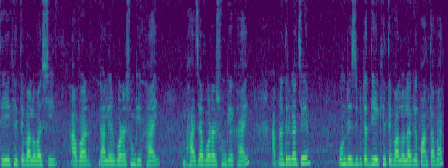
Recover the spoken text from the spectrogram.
দিয়ে খেতে ভালোবাসি, আবার ডালের বড়ার সঙ্গে খাই, ভাজা বড়ার সঙ্গে খাই। আপনাদের কাছে কোন রেসিপিটা দিয়ে খেতে ভালো লাগে পান্তা ভাত?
